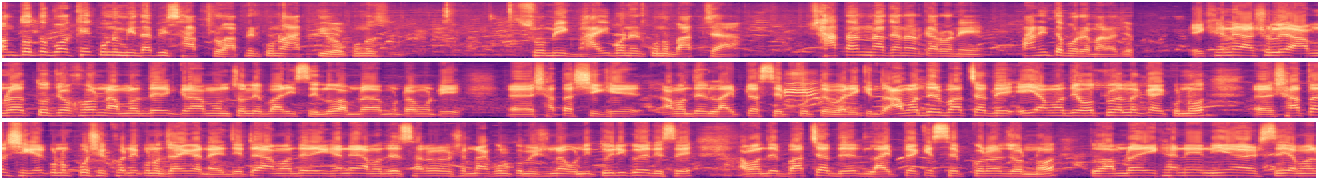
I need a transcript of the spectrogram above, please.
অন্তত পক্ষে কোনো মেধাবী ছাত্র, আপনার কোনো আত্মীয়, কোনো শ্রমিক, ভাই বোনের কোনো বাচ্চা সাঁতার না জানার কারণে পানিতে পড়ে মারা যাবে। এখানে আসলে আমরা তো যখন আমাদের গ্রাম অঞ্চলে বাড়ি ছিল, আমরা মোটামুটি সাঁতার শিখে আমাদের লাইফটা সেভ করতে পারি। কিন্তু আমাদের বাচ্চাদের এই আমাদের অত্র এলাকায় কোনো সাঁতার শেখার কোনো প্রশিক্ষণের কোনো জায়গা নাই, যেটা আমাদের এখানে, আমাদের হোসেন নাকুল কমিশনার উনি তৈরি করে দিছে আমাদের বাচ্চাদের লাইফটাকে সেভ করার জন্য। তো আমরা এখানে নিয়ে আসছি আমার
